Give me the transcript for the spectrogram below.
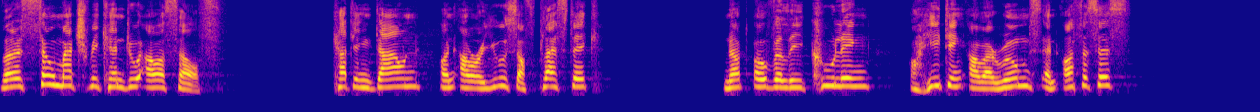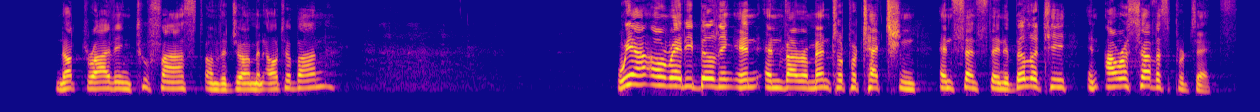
There is so much we can do ourselves, cutting down on our use of plastic, not overly cooling or heating our rooms and offices, not driving too fast on the German Autobahn. we are already building in environmental protection and sustainability in our service projects,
